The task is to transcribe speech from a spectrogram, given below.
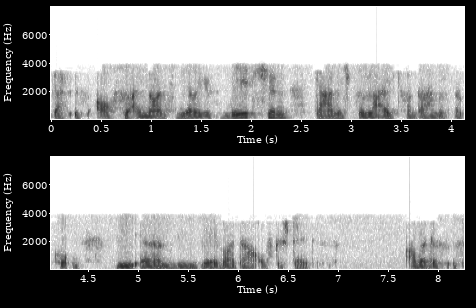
das ist auch für ein 19-jähriges Mädchen gar nicht so leicht. Von daher müssen wir gucken, wie äh, sie selber da aufgestellt ist. Aber das ist,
